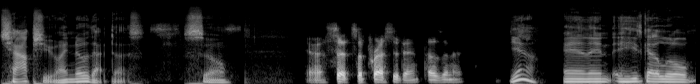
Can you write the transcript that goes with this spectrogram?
chaps you. I know that does. So, yeah, it sets a precedent, doesn't it? yeah. And then he's got a little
